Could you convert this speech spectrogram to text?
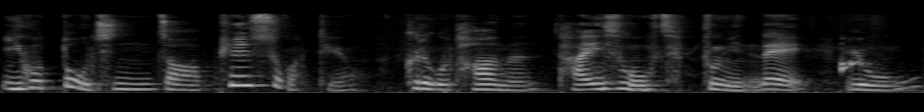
이것도 진짜 필수 같아요. 그리고 다음은 다이소 제품인데 요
